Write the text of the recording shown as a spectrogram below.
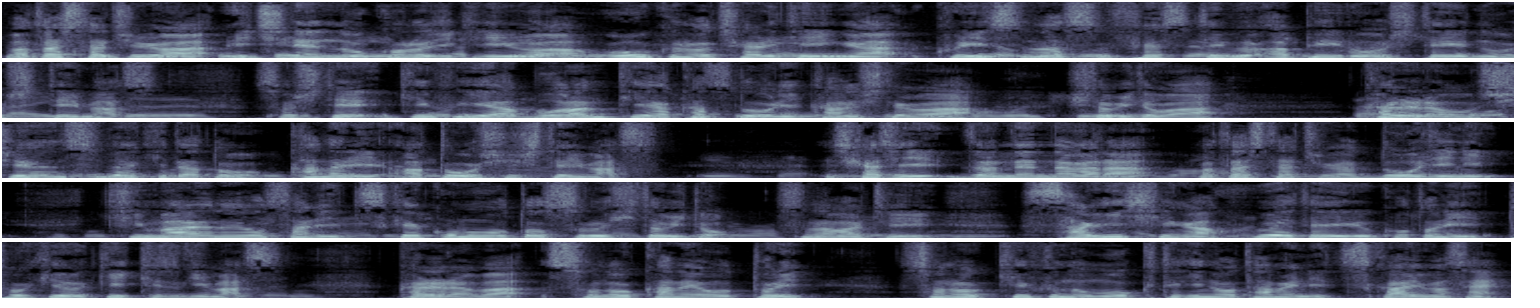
私たちは一年のこの時期には多くのチャリティーがクリスマスフェスティブアピールをしているのを知っています。そして寄付やボランティア活動に関しては人々は彼らを支援すべきだとかなり後押ししています。しかし残念ながら私たちは同時に気前の良さにつけ込もうとする人々、すなわち詐欺師が増えていることに時々気づきます。彼らはその金を取り、その寄付の目的のために使いません。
